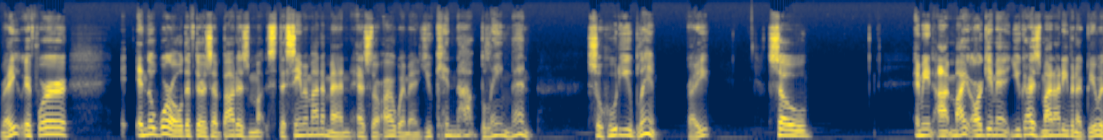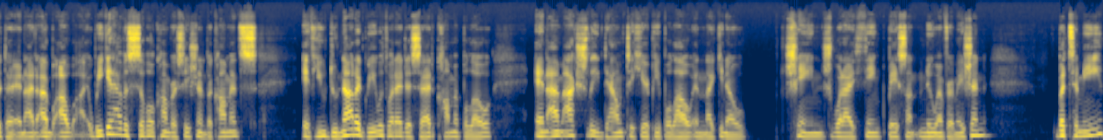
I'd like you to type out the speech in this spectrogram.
right? If we're in the world, if there's about as much the same amount of men as there are women, you cannot blame men. So who do you blame, right? So, I mean, I, my argument, you guys might not even agree with it, and I, I, I, we can have a civil conversation in the comments if you do not agree with what I just said, comment below. And I'm actually down to hear people out and, like, you know, change what I think based on new information. But to me,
